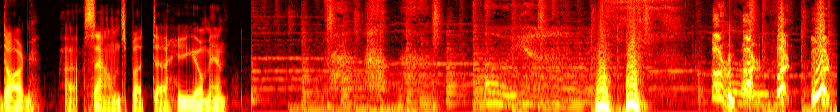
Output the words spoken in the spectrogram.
dog uh, sounds, but uh, here you go, man. Yeah,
